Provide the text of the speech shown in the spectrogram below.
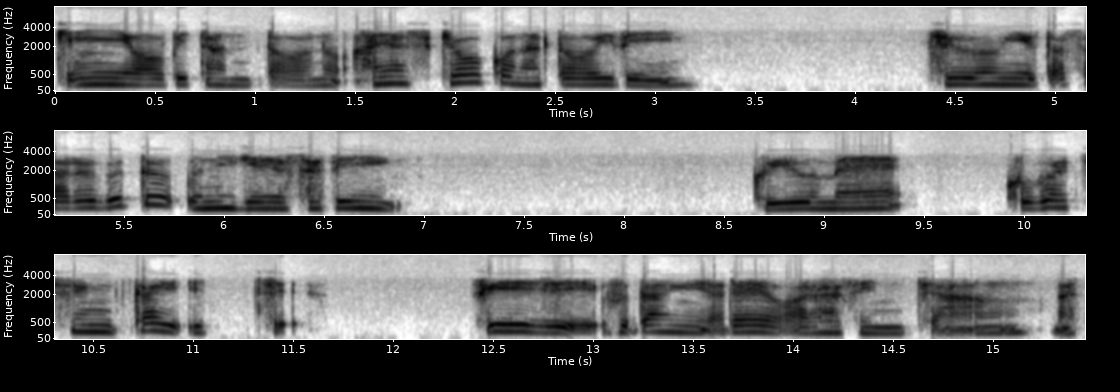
金曜日担当の林京子なといびん。中ゆたさるぐとうにげさびん。くゆめ、くがちんかいいっち。フィージー普段やれわらびんちゃん、夏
